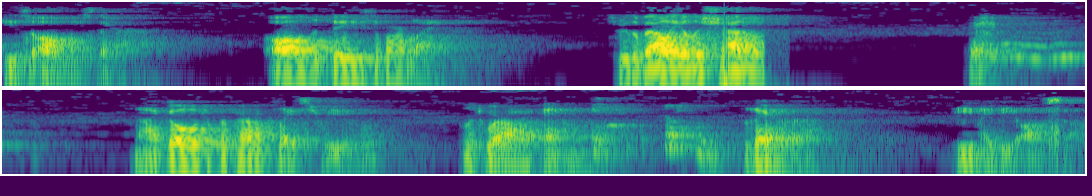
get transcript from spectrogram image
He is always there. All the days of our life. Through the valley of the shadow, I go to prepare a place for you, that where I am, there he may be also.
